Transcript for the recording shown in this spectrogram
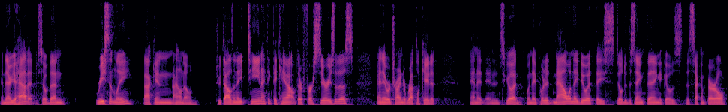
and there you have it. So then, recently, back in I don't know 2018, I think they came out with their first series of this, and they were trying to replicate it and it and it's good. When they put it now, when they do it, they still do the same thing. It goes the second barrel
